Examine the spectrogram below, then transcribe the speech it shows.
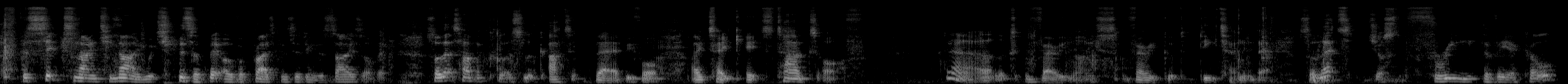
for 6.99, which is a bit overpriced considering the size of it. So let's have a close look at it there before I take its tags off. Yeah, that looks very nice. Very good detailing there. So let's just free the vehicle.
